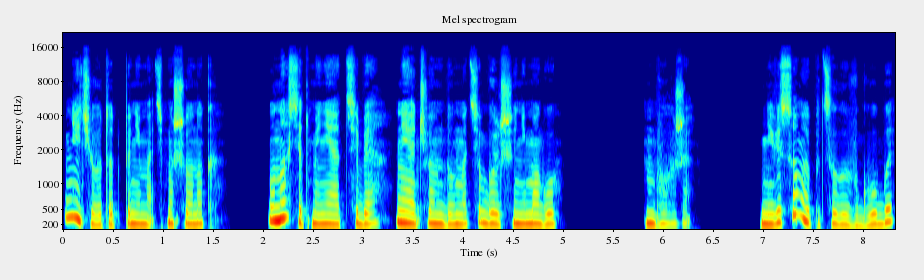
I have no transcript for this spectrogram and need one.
Нечего тут понимать, мышонок. Уносит меня от тебя, ни о чем думать больше не могу. Боже. Невесомый поцелуй в губы,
